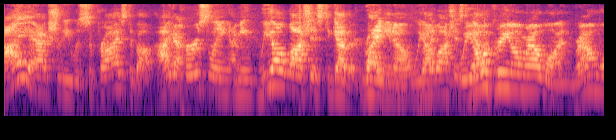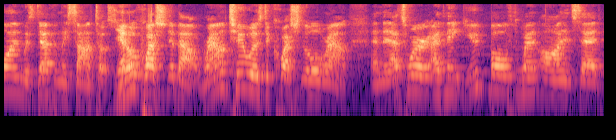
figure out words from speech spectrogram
I actually was surprised about. I Yeah. personally, I mean, we all watch this together, Right. You know, we all watch this. We together. all agreed on round one. Round one was definitely Santos. Yep. No question about. Round two was the questionable round. And that's where I think you both went on and said,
